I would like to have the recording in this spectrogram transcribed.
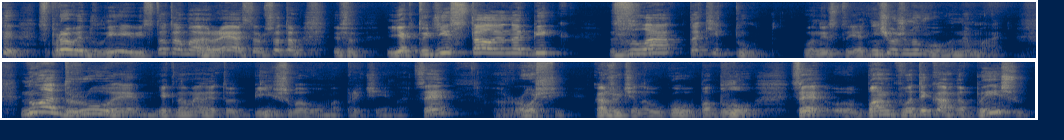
справедливість, хто там агресор, що там. Як тоді стали на бік зла, так і тут вони стоять. Нічого ж нового немає. Ну, а друге, як на мене, то більш вагома причина це гроші, кажучи науково бабло. Це Банк Ватикана пишуть.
